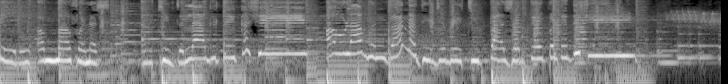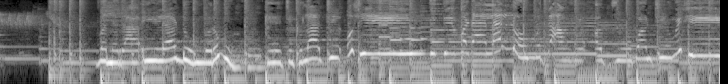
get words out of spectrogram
पेरू अम्मा फणस. आणि लागते कशी? आवळा म्हणता नदी जिबेची पट पटदिशी वनराईला डोंगर म्हणतो घे चिखलाची उशी. तिथे वडाला लोंबत आहे आजोबांची मिशी.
